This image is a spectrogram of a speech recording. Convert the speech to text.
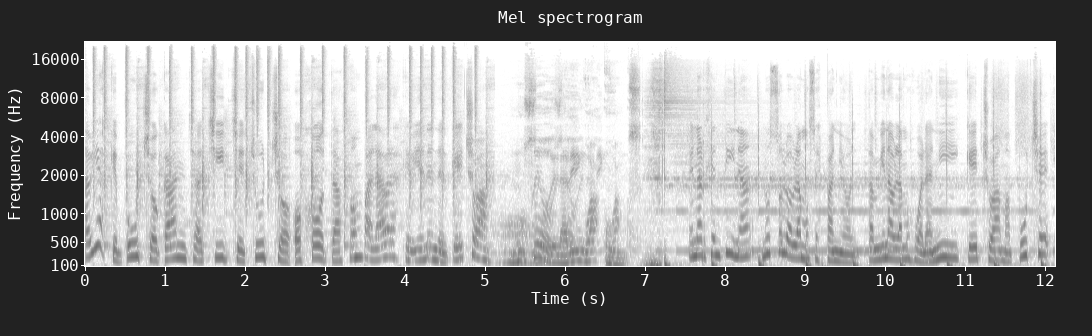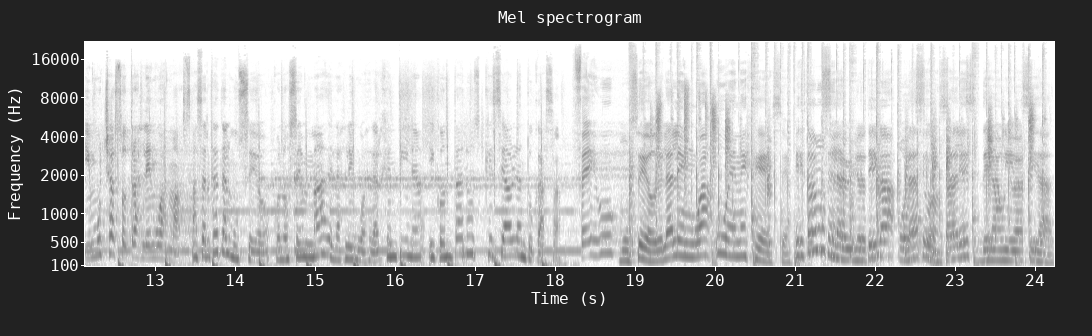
¿Sabías que pucho, cancha, chiche, chucho o jota son palabras que vienen del quechua? Museo de la Lengua UNS. En Argentina no solo hablamos español, también hablamos guaraní, quechua, mapuche y muchas otras lenguas más. Acércate al museo, conoce más de las lenguas de Argentina y contanos qué se habla en tu casa. Facebook Museo de la Lengua UNGS. Estamos en la biblioteca Horacio González de la Universidad.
